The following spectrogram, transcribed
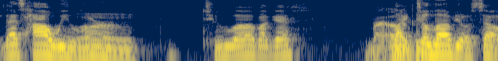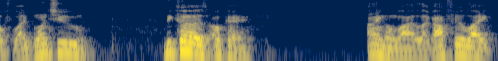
that's how we learn to love, I guess. like to love yourself. Like once you, because okay, I ain't gonna lie. Like I feel like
